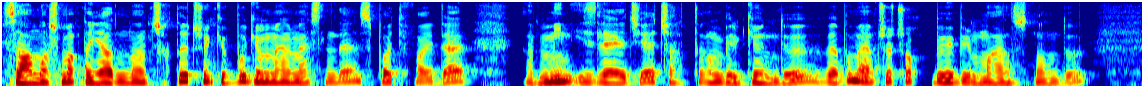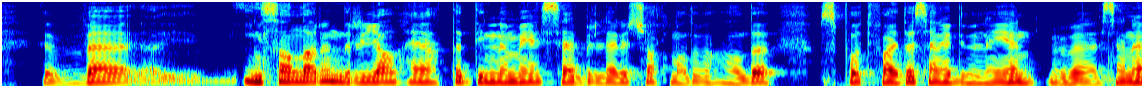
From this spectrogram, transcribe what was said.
salamlaşmaq da yadımdan çıxdı. Çünki bu gün mənim əslində Spotify-da 1000 izləyiciyə çatdığım bir gündür və bu mənim üçün çox böyük bir milestone-dur. Və insanların real həyatda dinləməyə səbirləri çatmadığı halda Spotify-da səni dinləyən və sənə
